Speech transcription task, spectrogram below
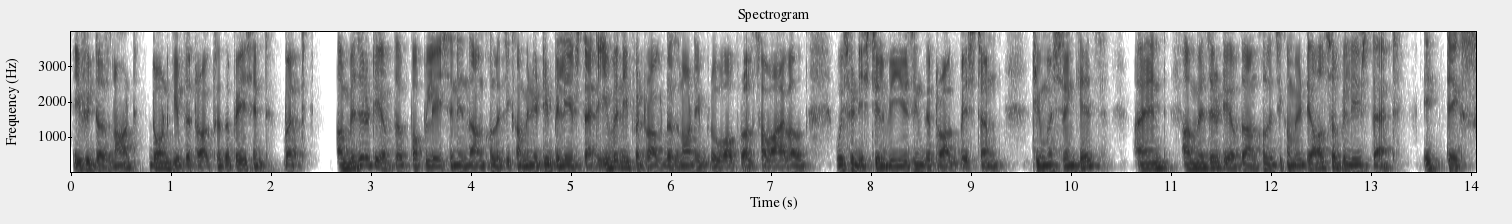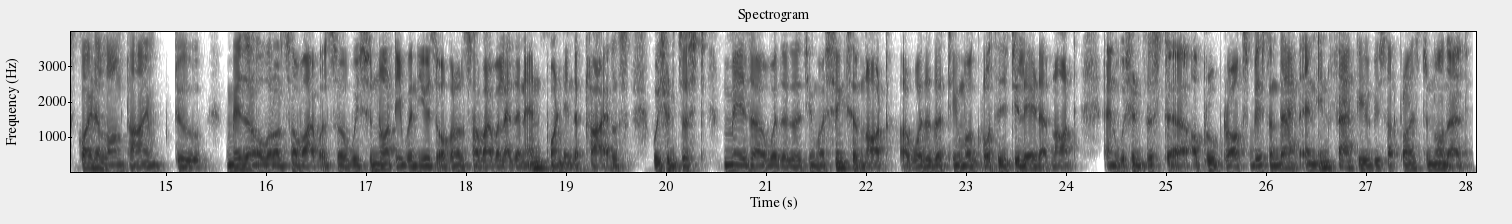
if it does not don't give the drug to the patient but a majority of the population in the oncology community believes that even if a drug does not improve overall survival, we should still be using the drug based on tumor shrinkage. And a majority of the oncology community also believes that it takes quite a long time to measure overall survival. So we should not even use overall survival as an endpoint in the trials. We should just measure whether the tumor shrinks or not, or whether the tumor growth is delayed or not. And we should just uh, approve drugs based on that. And in fact, you'll be surprised to know that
